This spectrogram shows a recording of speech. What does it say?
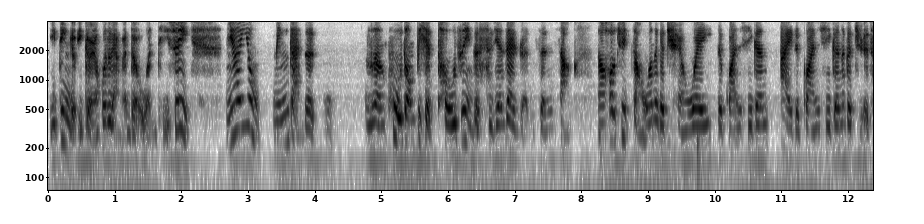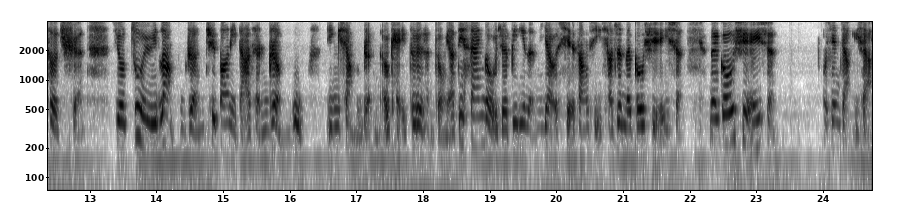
一定有一个人或者两个人都有问题，所以你要用敏感的人互动，并且投资你的时间在人身上。然后去掌握那个权威的关系、跟爱的关系、跟那个决策权，有助于让人去帮你达成任务，影响人。OK，这个很重要。第三个，我觉得必定能力要有协商技巧，就 negotiation。negotiation，先讲一下，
